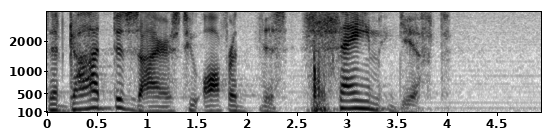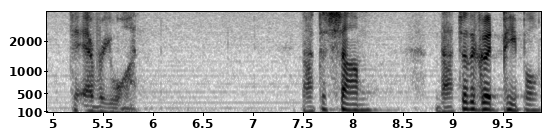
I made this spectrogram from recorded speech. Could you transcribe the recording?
that God desires to offer this same gift to everyone. Not to some, not to the good people,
